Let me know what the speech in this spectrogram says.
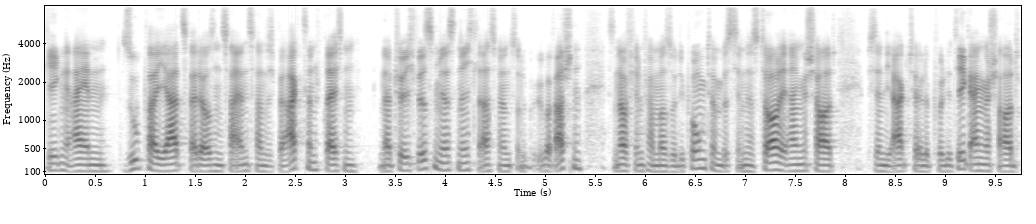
gegen ein super Jahr 2022 bei Aktien sprechen. Natürlich wissen wir es nicht, lassen wir uns überraschen. Es sind auf jeden Fall mal so die Punkte, ein bisschen Historie angeschaut, ein bisschen die aktuelle Politik angeschaut.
